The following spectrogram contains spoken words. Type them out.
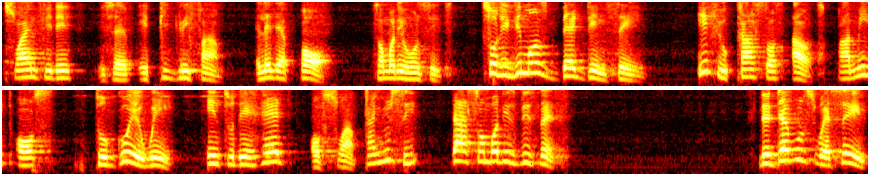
swine feeding is a, a piggery farm. A lady poor. Somebody owns it. So the demons begged him, saying, If you cast us out, permit us to go away into the head of swamp. Can you see? That's somebody's business. The devils were saying,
